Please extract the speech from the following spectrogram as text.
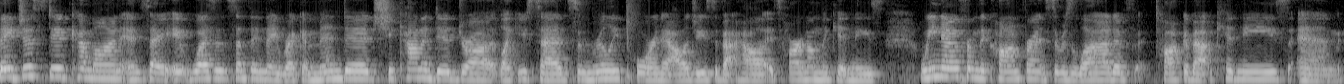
They just did come on and say it wasn't something they recommended. She kind of did draw, like you said, some really poor analogies about how it's hard on the kidneys. We know from the conference there was a lot of talk about kidneys and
